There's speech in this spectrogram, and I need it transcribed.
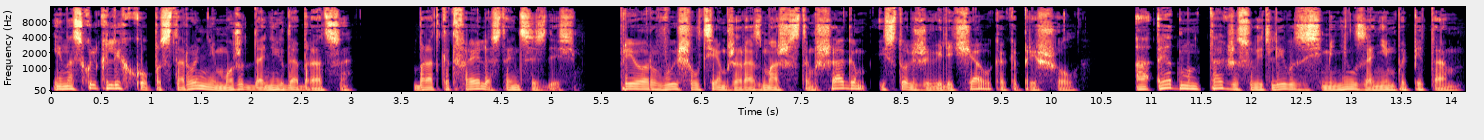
и насколько легко посторонний может до них добраться. Брат Катфаэль останется здесь. Приор вышел тем же размашистым шагом и столь же величаво, как и пришел. А Эдмунд также суетливо засеменил за ним по пятам.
